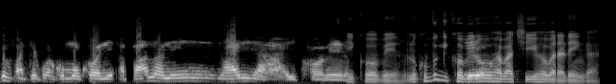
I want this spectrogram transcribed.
dufate kwa ku mukoni apana ni nari ya ikobero ikobero ni ukuvuga ikobero habaciyeho bararenga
